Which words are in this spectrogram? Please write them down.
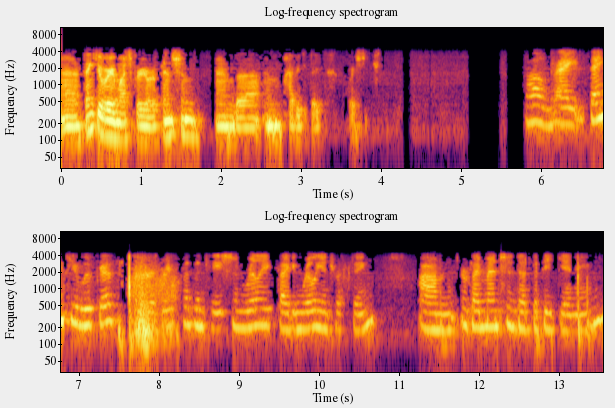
Uh, thank you very much for your attention, and uh, I'm happy to take questions. All right. Thank you, Lukasz, for a great presentation. Really exciting, really interesting. Um, as I mentioned at the beginning,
